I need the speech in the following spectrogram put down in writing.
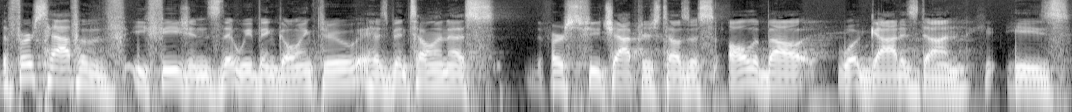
The first half of Ephesians that we've been going through has been telling us, the first few chapters tells us all about what God has done. He's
